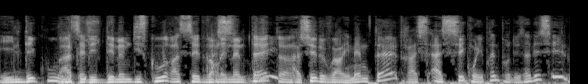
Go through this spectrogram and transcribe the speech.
et ils découvrent... Assez Ah, des, des mêmes discours, assez de voir les mêmes têtes. oui, assez de voir les mêmes têtes, assez, assez qu'on les prenne pour des imbéciles.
